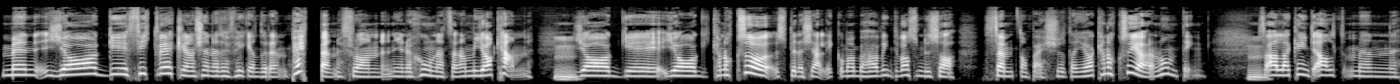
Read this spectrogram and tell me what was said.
Men jag fick verkligen känna att jag fick ändå den peppen från ny generation att säga, men jag kan. Mm. Jag, eh, jag kan också sprida kärlek och man behöver inte vara som du sa 15 pers utan jag kan också göra någonting. Mm. För alla kan ju inte allt men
